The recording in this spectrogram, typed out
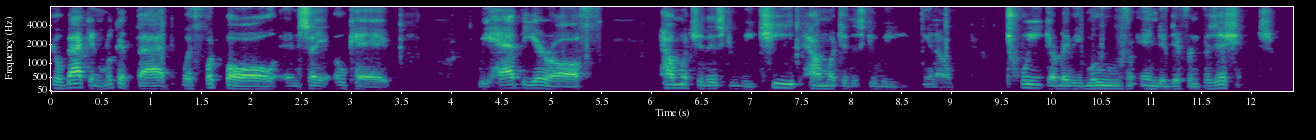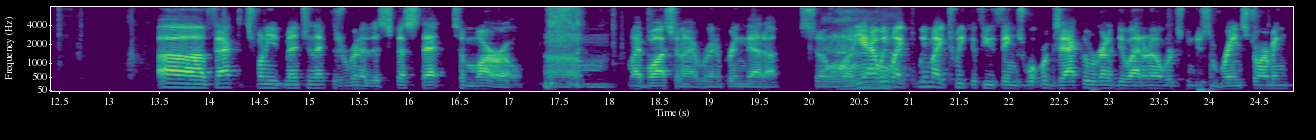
go back and look at that with football and say, okay, we had the year off. How much of this do we keep? How much of this do we, you know, tweak or maybe move into different positions? Uh, in fact, it's funny you mentioned that because we're going to discuss that tomorrow. Um, my boss and I were going to bring that up. So uh, yeah, we might we might tweak a few things. What exactly we're going to do, I don't know. We're just going to do some brainstorming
